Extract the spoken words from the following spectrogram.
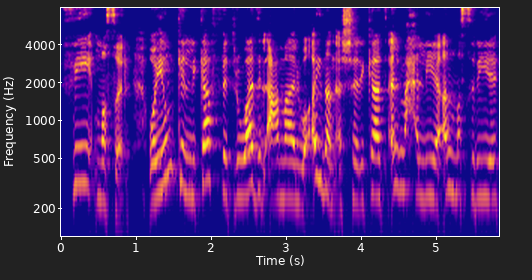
في مصر. ويمكن لكافة رواد الأعمال وأيضا الشركات المحلية المصرية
